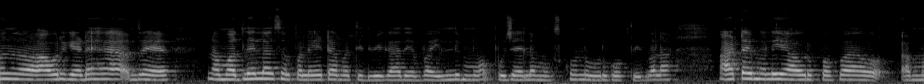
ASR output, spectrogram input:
ಒಂದು ಅವ್ರಿಗೆ ಎಡೆ ಅಂದರೆ ನಾವು ಮೊದಲೆಲ್ಲ ಸ್ವಲ್ಪ ಲೇಟಾಗಿ ಬರ್ತಿದ್ವಿ. ಯುಗಾದಿ ಹಬ್ಬ, ಇಲ್ಲಿ ಪೂಜೆ ಎಲ್ಲ ಮುಗಿಸ್ಕೊಂಡು ಊರಿಗೆ ಹೋಗ್ತಿದ್ವಲ್ಲ. ಆ ಟೈಮಲ್ಲಿ ಅವರು ಪಾಪ ಅಮ್ಮ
